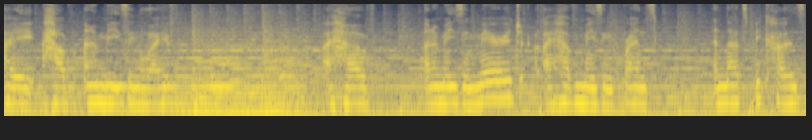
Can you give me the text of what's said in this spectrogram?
I have an amazing life. I have an amazing marriage. I have amazing friends. And that's because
